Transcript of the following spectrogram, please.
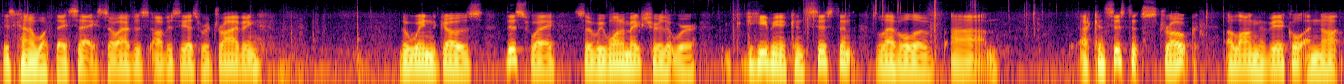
is kind of what they say. So as, obviously as we're driving, the wind goes this way. So we want to make sure that we're keeping a consistent level of, um, a consistent stroke along the vehicle and not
